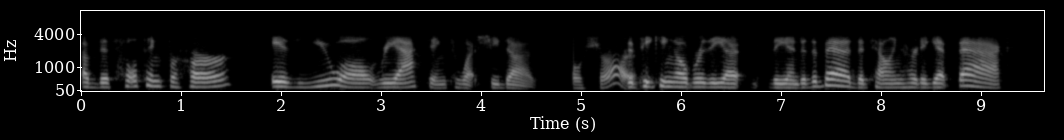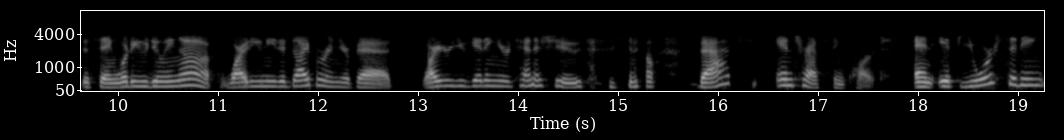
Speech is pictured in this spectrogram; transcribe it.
of this whole thing for her is you all reacting to what she does. oh sure. The peeking over the uh, the end of the bed, the telling her to get back, the saying, "What are you doing up? Why do you need a diaper in your bed? Why are you getting your tennis shoes?" you know, that's interesting part. And if you're sitting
